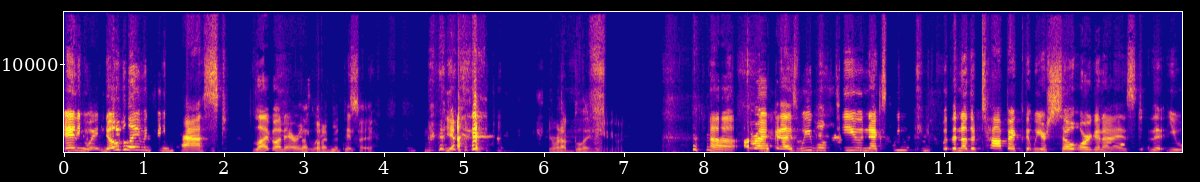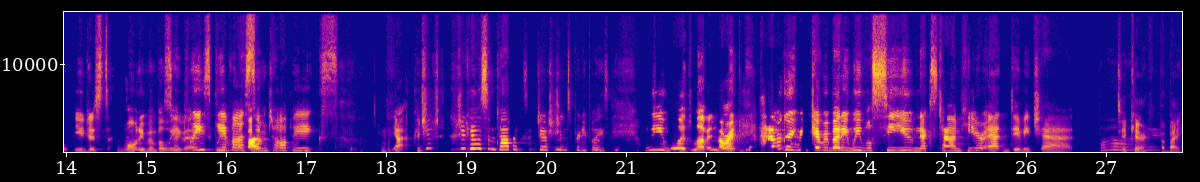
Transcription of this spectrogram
anyway, no blame is being passed live on air. That's Anyway, what I You meant to say. Yeah. Yeah, we're not blaming anyone. Uh, all right, guys. We will see you next week with another topic that we are so organized that you you just won't even So believe it. please We- give us about- some topics. yeah. Could you could you give us some topic suggestions, pretty please? We would love it. All right. Have a great week, everybody. We will see you next time here at Divi Chat. Bye. Take care. Bye bye.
